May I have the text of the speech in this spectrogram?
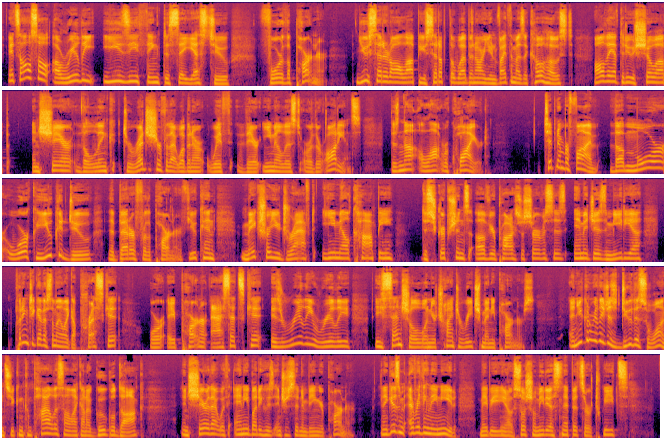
It's also a really easy thing to say yes to for the partner. You set it all up, you set up the webinar, you invite them as a co host. All they have to do is show up and share the link to register for that webinar with their email list or their audience. There's not a lot required. Tip number five the more work you could do, the better for the partner. If you can make sure you draft email copy, descriptions of your products or services, images, media, putting together something like a press kit or a partner assets kit is really, really essential when you're trying to reach many partners. And you can really just do this once. You can compile this on like on a Google Doc and share that with anybody who's interested in being your partner. And it gives them everything they need. Maybe, you know, social media snippets or tweets,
